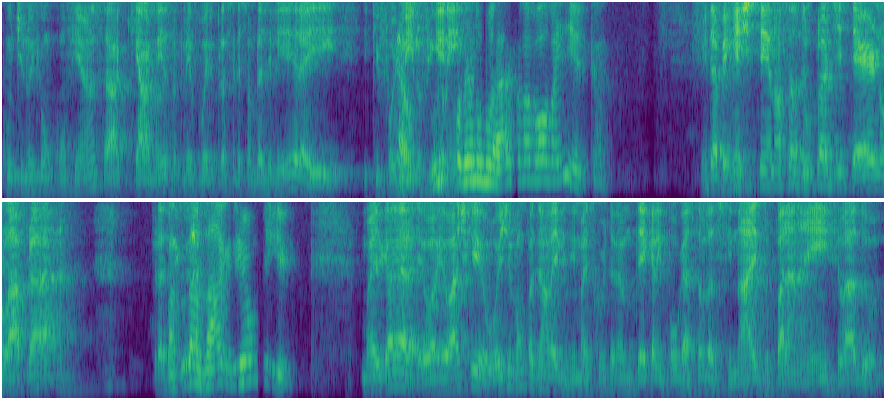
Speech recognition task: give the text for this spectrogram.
continue com confiança, aquela mesma que levou ele pra seleção brasileira e, e que foi bem no Figueirense. fazendo muralha quando a bola vai nele, cara. Ainda bem que a gente tem a nossa dupla de terno lá pra. pra Passou da zaga ali é um perigo. Mas galera, eu, eu acho que hoje vamos fazer uma livezinha mais curta, né? Não tem aquela empolgação das finais do Paranaense lá do,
